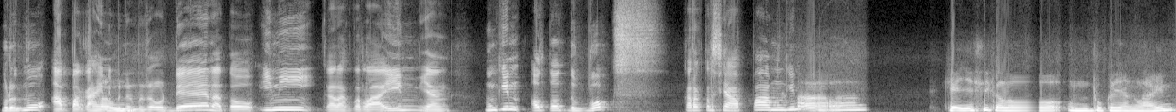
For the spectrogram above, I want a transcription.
Menurutmu apakah ini benar-benar Oden atau ini karakter lain yang mungkin out of the box? Karakter siapa mungkin? Ah, kayaknya sih kalau untuk ke yang lain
